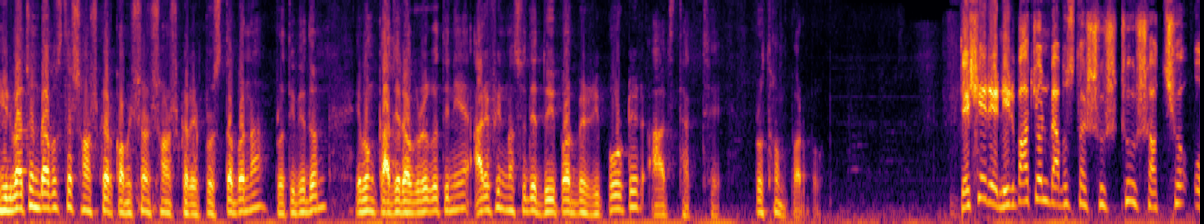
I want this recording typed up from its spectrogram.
নির্বাচন ব্যবস্থা সংস্কার কমিশন সংস্কারের প্রস্তাবনা, প্রতিবেদন এবং কাজের অগ্রগতি নিয়ে আরিফিন মাসুদের দুই পর্বের রিপোর্টের আজ থাকছে প্রথম পর্ব। দেশের নির্বাচন ব্যবস্থা সুষ্ঠু, স্বচ্ছ ও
